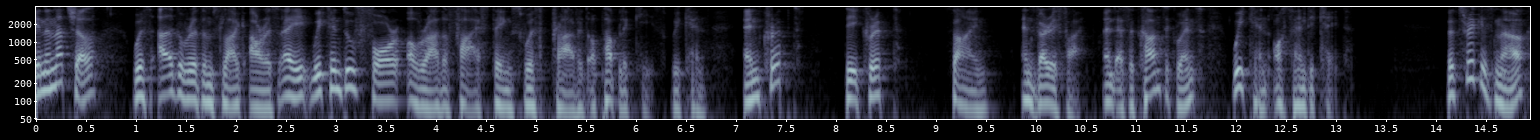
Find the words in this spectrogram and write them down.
In a nutshell, with algorithms like RSA, we can do four or rather five things with private or public keys. We can encrypt, decrypt, sign and verify. And as a consequence, we can authenticate. The trick is now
